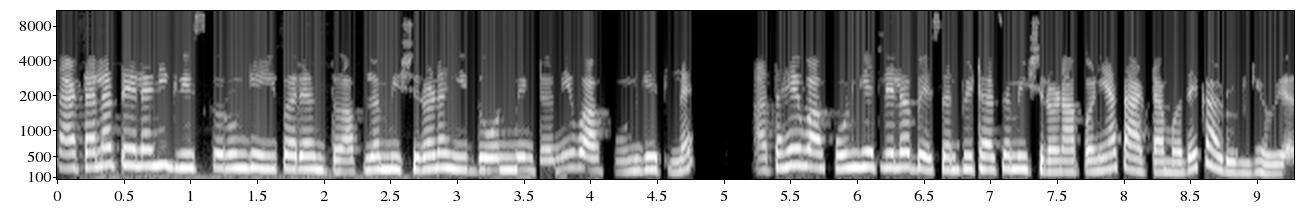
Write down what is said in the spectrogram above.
ताटाला तेलाने ग्रीस करून घेईपर्यंत आपलं मिश्रणही दोन मिनटं मी वाफवून घेतलंय. आता हे वाफवून घेतलेलं बेसन पिठाचं मिश्रण आपण या ताटामध्ये काढून घेऊयात.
